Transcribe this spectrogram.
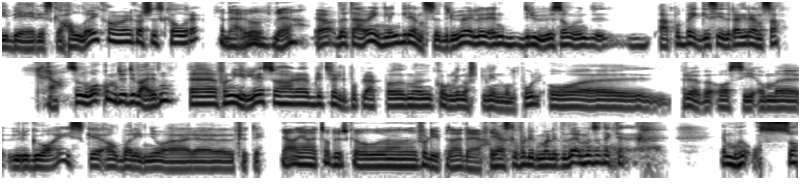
Iberiske halvøy, kan vi vel kanskje kalle det. Ja, det er jo det. Ja, dette er jo egentlig en grensedrue, eller en drue som er på begge sider av grensa. Ja. Som nå har kommet ut i verden. Eh, For nylig så har det blitt veldig populært på Den kongelige norske vinmonopol å eh, prøve å si om eh, uruguaysk albarinho er futti. ja, jeg vet at du skal fordype deg i det. Jeg skal fordype meg litt i det, men så tenkte jeg jeg må jo også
